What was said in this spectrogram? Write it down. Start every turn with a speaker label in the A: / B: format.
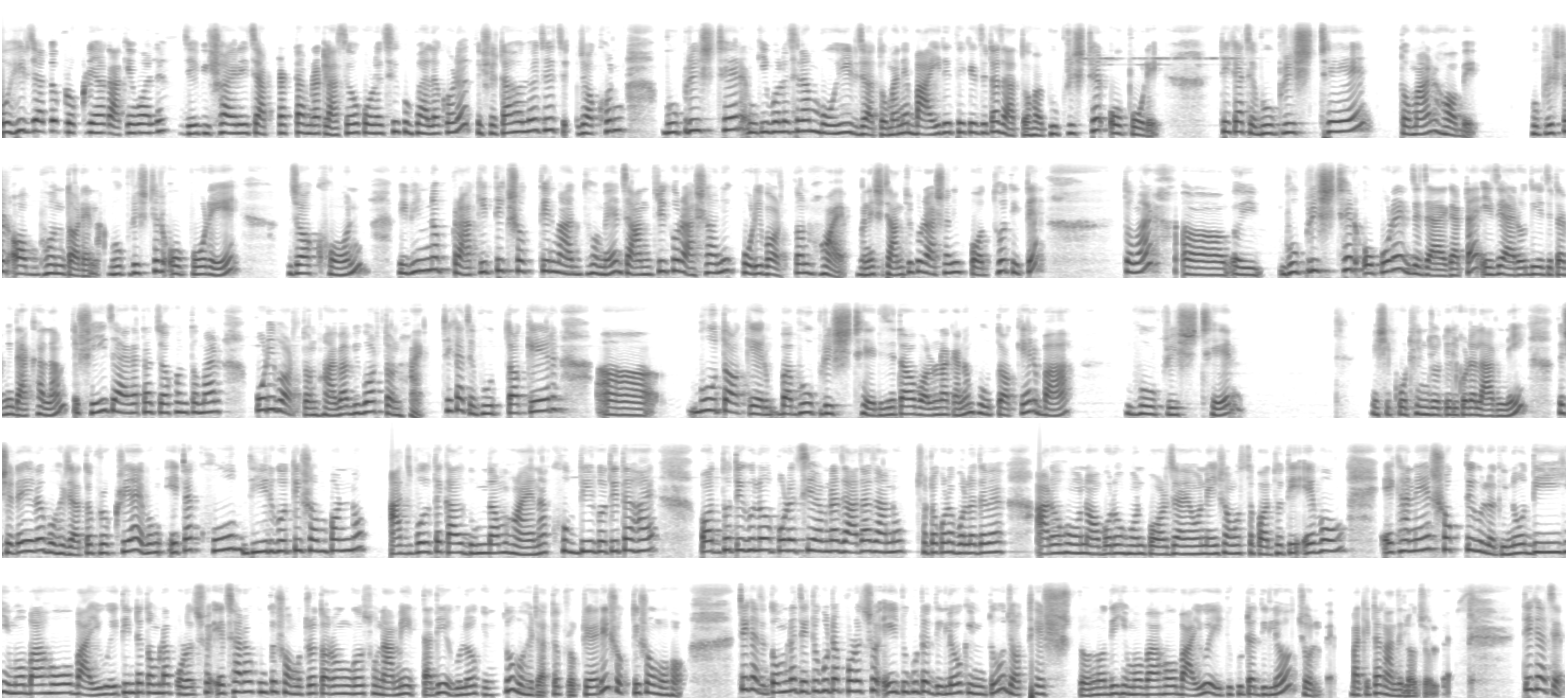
A: বহির্জাত প্রক্রিয়া কাকে বলে? যে বিষয়ের এই চ্যাপ্টারটা আমরা ক্লাসেও করেছি খুব ভালো করে। তো সেটা হলো যে যখন ভূপৃষ্ঠের কি বলেছিলাম? বহির্জাত মানে বাইরে থেকে যেটা জাত হয় ভূপৃষ্ঠের ওপরে। ঠিক আছে? ভূপৃষ্ঠে তোমার হবে। ভূপৃষ্ঠের অভ্যন্তরে না। ভূপৃষ্ঠের ওপরে যখন বিভিন্ন প্রাকৃতিক শক্তির মাধ্যমে যান্ত্রিক ও রাসায়নিক পরিবর্তন হয়, মানে যান্ত্রিক ও রাসায়নিক পদ্ধতিতে তোমার ওই ভূপৃষ্ঠের ওপরের যে জায়গাটা, এই যে অ্যারো দিয়ে যেটা আমি দেখালাম, তো সেই জায়গাটা যখন তোমার পরিবর্তন হয় বা বিবর্তন হয়, ঠিক আছে? ভূত্বকের ভূত্বকের বা ভূপৃষ্ঠের যেটাও বলো না কেন, ভূত্বকের বা ভূপৃষ্ঠের বেশি কঠিন জটিল করে লাভ নেই। তো সেটাই হলো বহির্জাত প্রক্রিয়া এবং এটা খুব ধীর গতি সম্পন্ন। আজ বলতে কাল দুমদাম হয় না। খুব ধীর গতিতে হয়। পদ্ধতিগুলোও পড়েছি আমরা যা, যা জানো ছোট করে বলে দেবে। আরোহণ, অবরোহণ, পর্যায়ন এই সমস্ত পদ্ধতি এবং এখানে শক্তিগুলো কি? নদী, হিমবাহ, বায়ু এই ৩ টে তোমরা পড়েছো। এছাড়াও কিন্তু সমুদ্র তরঙ্গ, সুনামি ইত্যাদি এগুলোও কিন্তু বহির্জাত প্রক্রিয়ারই শক্তিসমূহ। ঠিক আছে? তোমরা যেটুকুটা পড়েছো এইটুকুটা দিলেও কিন্তু যথেষ্ট। নদী, হিমবাহ, বায়ু এইটুকুটা দিলেও চলবে। বাকিটা না দিলেও চলবে। ঠিক আছে?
